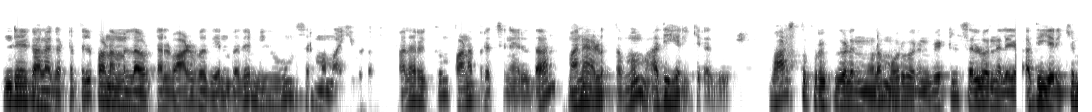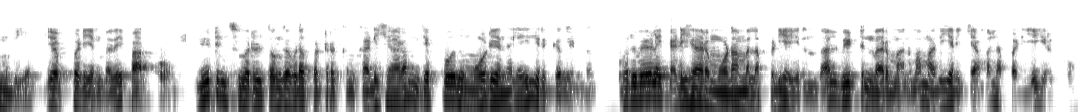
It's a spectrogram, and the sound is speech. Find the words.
இன்றைய காலகட்டத்தில் பணம் இல்லாவிட்டால் வாழ்வது என்பது மிகவும் சிரமமாகிவிடும். பலருக்கும் பண பிரச்சனையில் தான் மன அழுத்தமும் அதிகரிக்கிறது. வாஸ்து குறிப்புகளின் மூலம் ஒருவரின் வீட்டில் செல்வ நிலை அதிகரிக்க முடியும். எப்படி என்பதை பார்ப்போம். வீட்டின் சுவரில் தொங்கவிடப்பட்டிருக்கும் கடிகாரம் எப்போது மூடிய நிலையில் இருக்க வேண்டும். ஒருவேளை கடிகாரம் மூடாமல் அப்படியே இருந்தால் வீட்டின் வருமானமும் அதிகரிக்காமல் அப்படியே இருக்கும்.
